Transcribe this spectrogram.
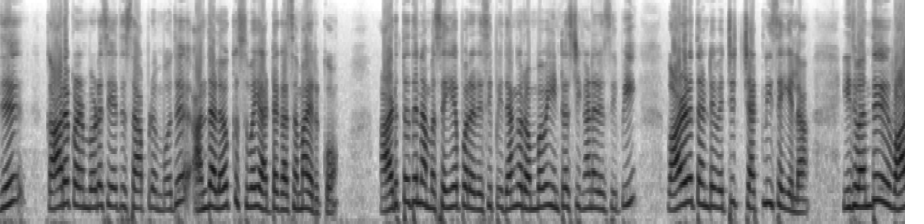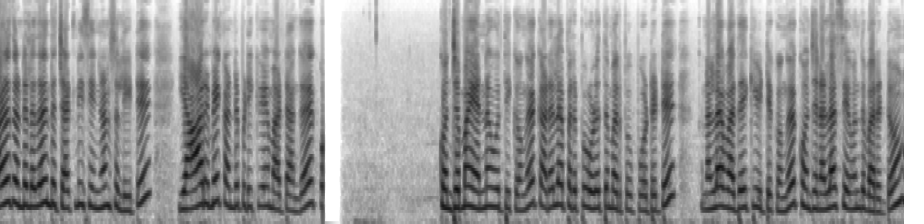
இது காரக்குழம்போடு சேர்த்து சாப்பிடும்போது அந்த அளவுக்கு சுவை அட்டகாசமாக இருக்கும். அடுத்தது நம்ம செய்ய போகிற ரெசிபி தாங்க ரொம்பவே இன்ட்ரெஸ்டிங்கான ரெசிபி வாழைத்தண்டு வச்சு சட்னி செய்யலாம். இது வந்து வாழைத்தண்டில் தான் இந்த சட்னி செஞ்சோன்னு சொல்லிட்டு யாருமே கண்டுபிடிக்கவே மாட்டாங்க. கொஞ்சமாக எண்ணெய் ஊற்றிக்கோங்க கடலைப்பருப்பு உளுத்தம் பருப்பு போட்டுட்டு நல்லா வதக்கி விட்டுக்கோங்க. கொஞ்சம் நல்லா செவந்து வரட்டும்.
